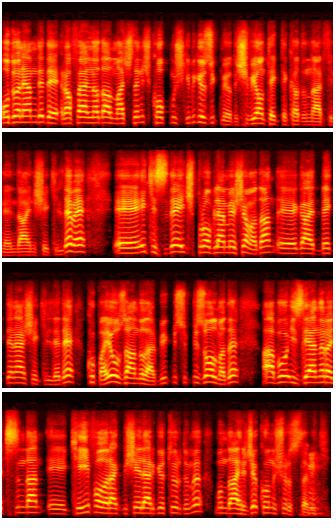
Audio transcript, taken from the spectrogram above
o dönemde de Rafael Nadal maçtan hiç kopmuş gibi gözükmüyordu. Şiviyontek de kadınlar finalinde aynı şekilde ve e, ikisi de hiç problem yaşamadan e, gayet beklenen şekilde de kupaya uzandılar. Büyük bir sürpriz olmadı. Ha bu izleyenler açısından e, keyif olarak bir şeyler götürdü mü bunu da ayrıca konuşuruz tabii ki.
